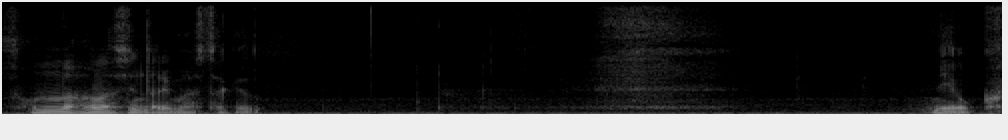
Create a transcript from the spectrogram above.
そんな話になりましたけど。寝ようか。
